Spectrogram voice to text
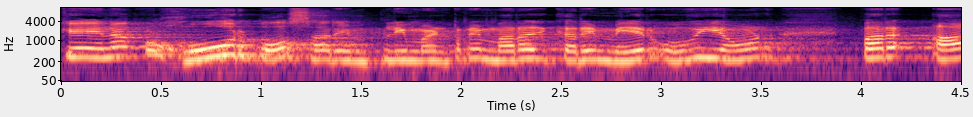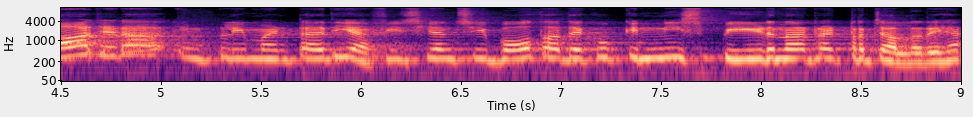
ਕਿ ਇਹਨਾਂ ਕੋਲ ਹੋਰ ਬਹੁਤ ਸਾਰੇ ਇੰਪਲੀਮੈਂਟ ਨੇ। ਮਹਾਰਾਜ ਕਰੇ ਮੇਰ ਉਹ ਵੀ ਆਉਣ। ਪਰ ਆ ਜਿਹੜਾ ਇੰਪਲੀਮੈਂਟ ਹੈ, ਇਹਦੀ ਐਫੀਸ਼ੀਐਂਸੀ ਬਹੁਤ ਆ। ਦੇਖੋ ਕਿੰਨੀ ਸਪੀਡ ਨਾਲ ਟਰੈਕਟਰ ਚੱਲ ਰਿਹਾ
